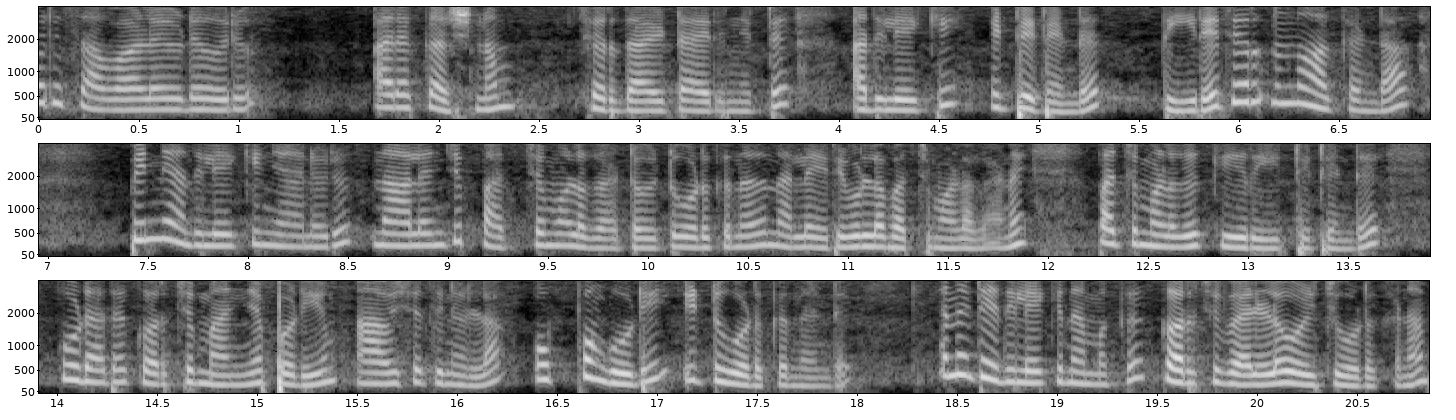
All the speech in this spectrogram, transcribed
ഒരു സവാളയുടെ ഒരു അര കഷ്ണം ചെറുതായിട്ട് അരിഞ്ഞിട്ട് അതിലേക്ക് ഇട്ടിട്ടുണ്ട്. തീരെ ചെറുതൊന്നും ആക്കണ്ട. പിന്നെ അതിലേക്ക് ഞാനൊരു നാലഞ്ച് പച്ചമുളക് കേട്ടോ ഇട്ട് കൊടുക്കുന്നത്. നല്ല എരിവുള്ള പച്ചമുളകാണ്. പച്ചമുളക് കീറിയിട്ടിട്ടുണ്ട്. കൂടാതെ കുറച്ച് മഞ്ഞൾപ്പൊടിയും ആവശ്യത്തിനുള്ള ഉപ്പും കൂടി ഇട്ട് കൊടുക്കുന്നുണ്ട്. എന്നിട്ട് ഇതിലേക്ക് നമുക്ക് കുറച്ച് വെള്ളം ഒഴിച്ച് കൊടുക്കണം.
